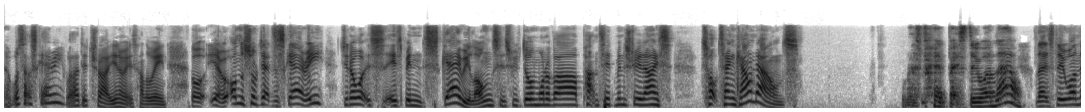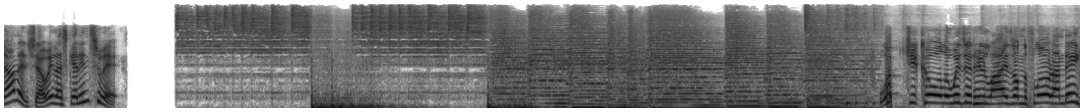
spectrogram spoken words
Uh, was that scary? Well, I did try. You know, it's Halloween. But you know, on the subject of scary, do you know what? It's it's been scary long since we've done one of our patented Ministry of Dice top ten countdowns. Let's best do one now. Let's do one now, then, shall we? Let's get into it. Do you call a wizard who lies on the floor, Andy?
